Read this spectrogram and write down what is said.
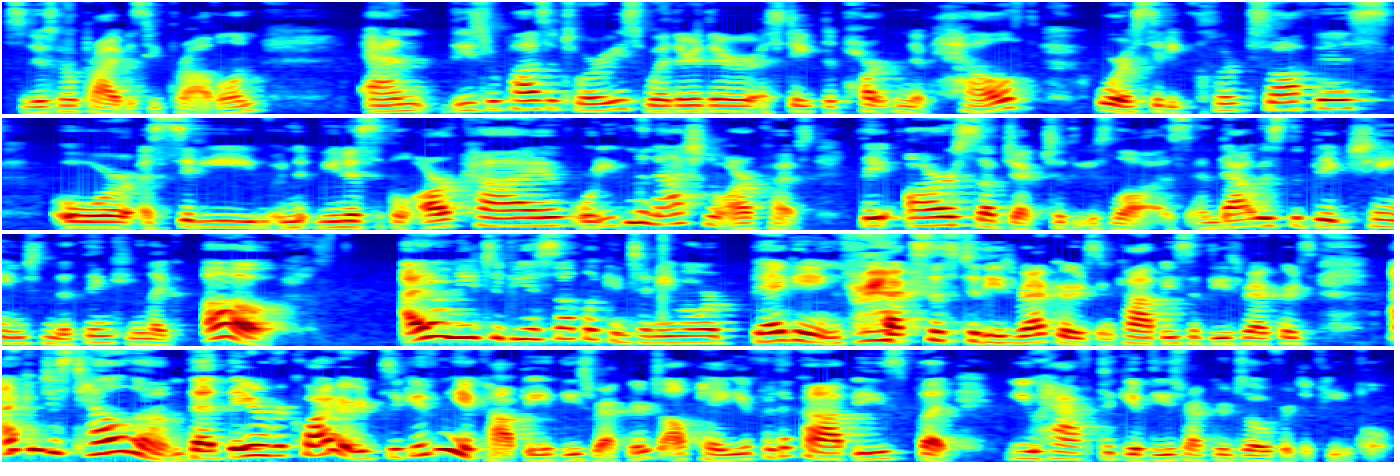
so there's no privacy problem. And these repositories, whether they're a state department of health or a city clerk's office or a city municipal archive or even the national archives, they are subject to these laws. And that was the big change in the thinking like, oh, I don't need to be a supplicant anymore begging for access to these records and copies of these records. I can just tell them that they are required to give me a copy of these records. I'll pay you for the copies, but you have to give these records over to people.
